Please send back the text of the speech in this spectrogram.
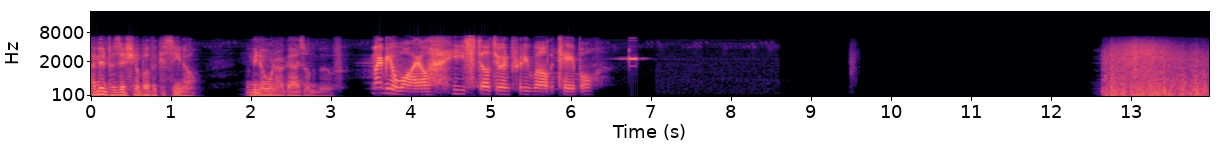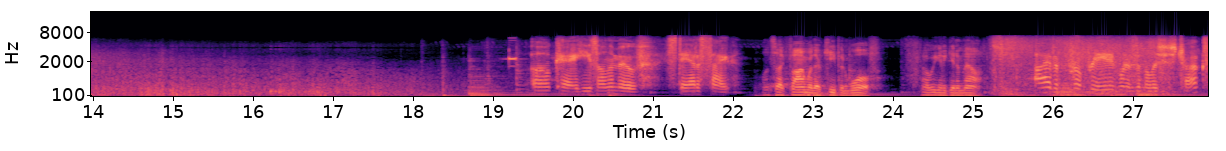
I'm in position above the casino. Let me know when our guy's on the move. Might be a while. He's still doing pretty well at the table. Okay, he's on the move. Stay out of sight. Once I find where they're keeping Wolfe, how are we gonna get him out? I've appropriated one of the malicious trucks.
